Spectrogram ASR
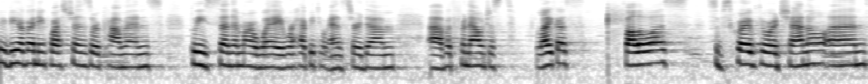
If you have any questions or comments, please send them our way. We're happy to answer them. Uh, but for now, just like us, follow us, subscribe to our channel, and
